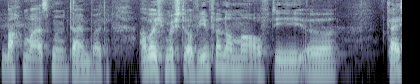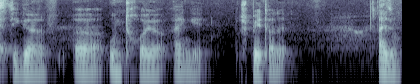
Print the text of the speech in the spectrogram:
machen wir erstmal mit deinem weiter. Aber ich möchte auf jeden Fall nochmal auf die äh, geistige äh, Untreue eingehen. Später denn. Also,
